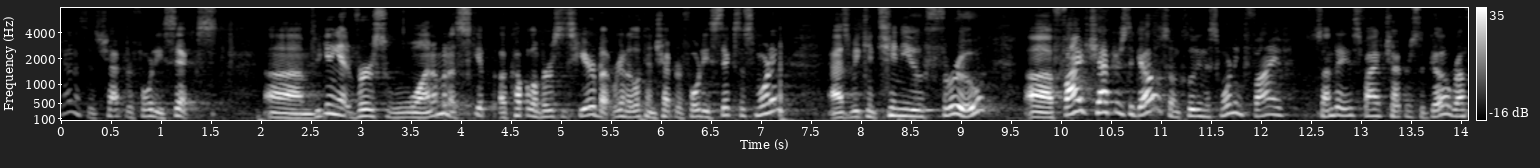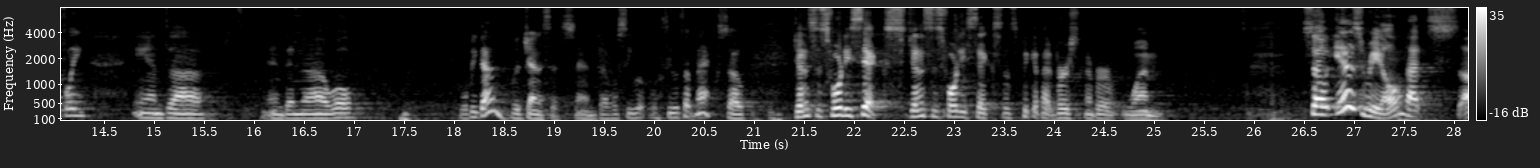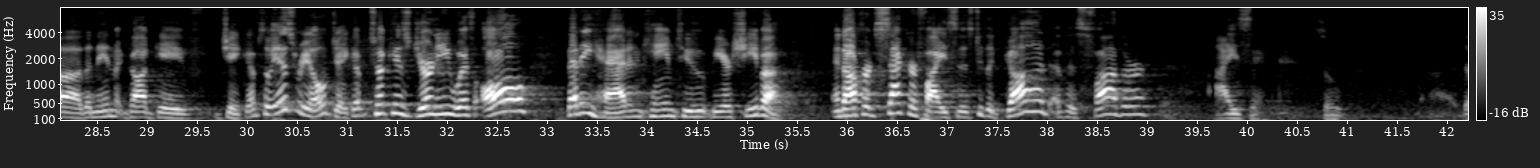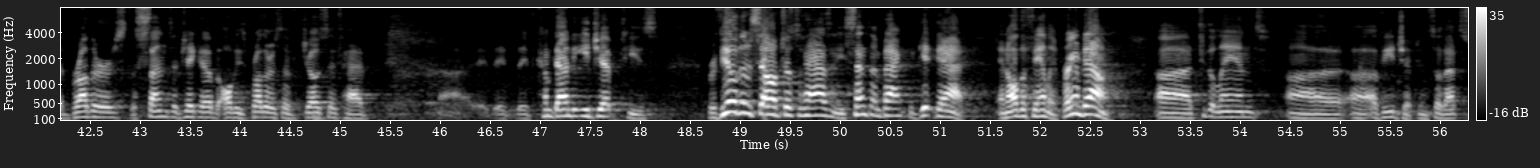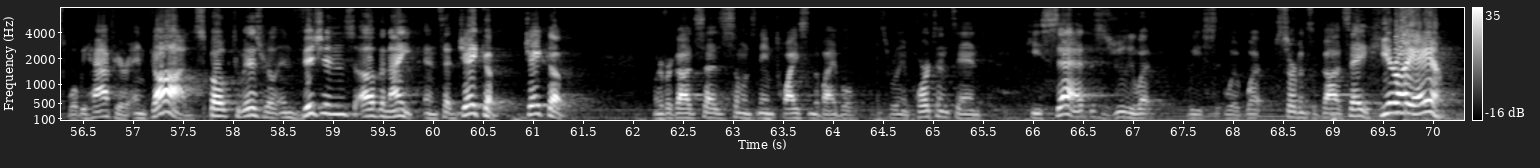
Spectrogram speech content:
Genesis chapter 46, um, beginning at verse 1. I'm going to skip a couple of verses here, but we're going to look in chapter 46 this morning as we continue through. Uh, five chapters to go, so including this morning, five Sundays, five chapters to go, roughly. And, uh, and then uh, we'll, we'll be done with Genesis, and uh, we'll, see what, we'll see what's up next. So, Genesis 46. Genesis 46, let's pick up at verse number 1. So Israel, that's uh, the name that God gave Jacob. So Israel, Jacob, took his journey with all that he had and came to Beersheba and offered sacrifices to the God of his father Isaac. So uh, the brothers, the sons of Jacob, all these brothers of Joseph have uh, they, have come down to Egypt. He's revealed himself, Joseph has, and he sent them back to get dad and all the family. Bring them down uh, to the land uh, uh, of Egypt. And so that's what we have here. And God spoke to Israel in visions of the night and said, Jacob, Jacob. Whenever God says someone's name twice in the Bible, it's really important. And he said, this is usually what we what servants of God say, Here I am.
